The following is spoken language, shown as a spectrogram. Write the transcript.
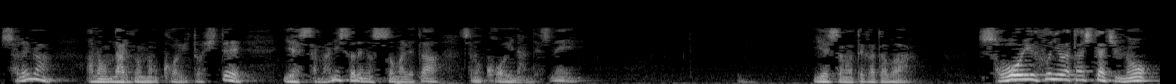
それがあのナルドの行為として、イエス様にそれが注がれたその行為なんですね。イエス様って方は、そういうふうに私たちの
